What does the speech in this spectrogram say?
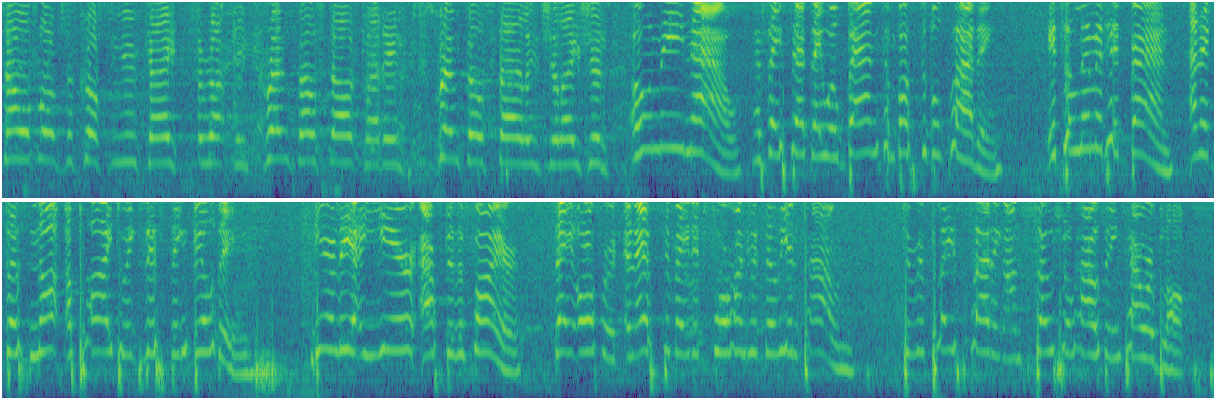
tower blocks across the UK are wrapped in Grenfell style cladding, Grenfell style insulation. Only now have they said they will ban combustible cladding. It's a limited ban and it does not apply to existing buildings. Nearly a year after the fire, they offered an estimated 400 million pounds to replace cladding on social housing tower blocks.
